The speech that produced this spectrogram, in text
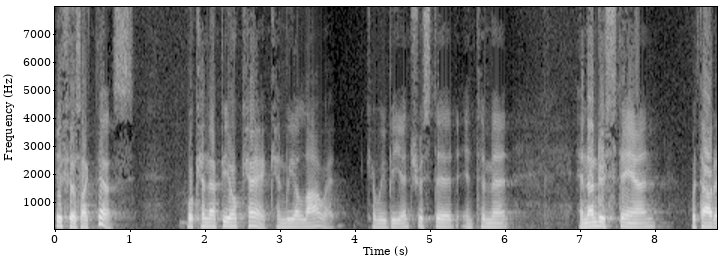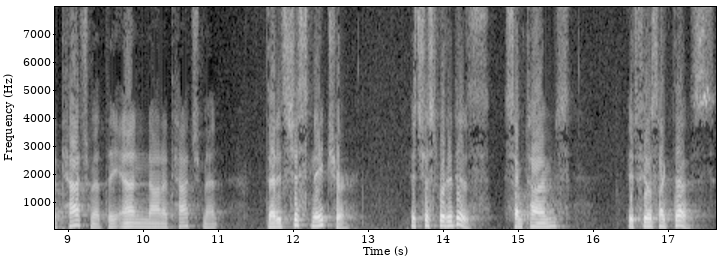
It feels like this. Well, can that be okay? Can we allow it? Can we be interested, intimate, and understand without attachment, the end non attachment, that it's just nature? It's just what it is. Sometimes it feels like this.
